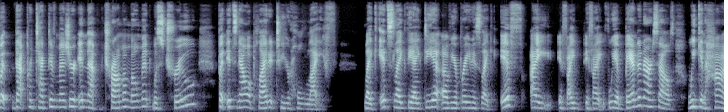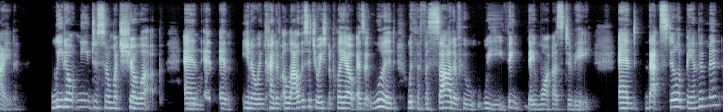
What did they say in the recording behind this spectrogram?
but that protective measure in that trauma moment was true but it's now applied it to your whole life. Like it's like the idea of your brain is like if i if i if i if we abandon ourselves we can hide we don't need to so much show up and mm. and and you know and kind of allow the situation to play out as it would with the facade of who we think they want us to be and that's still abandonment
